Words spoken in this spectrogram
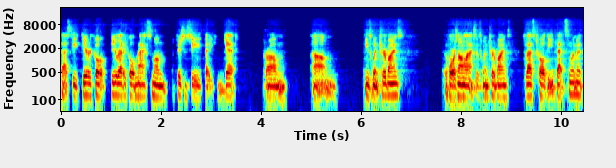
That's the theoretical, theoretical maximum efficiency that you can get from um, these wind turbines, the horizontal axis wind turbines. So that's called the Betz limit.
